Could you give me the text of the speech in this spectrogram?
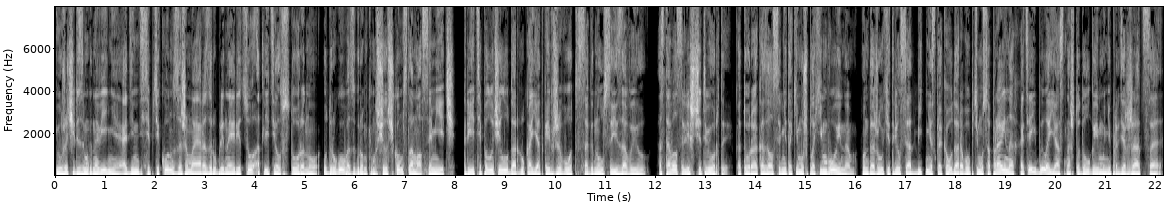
и уже через мгновение один десептикон, зажимая разрубленное лицо, отлетел в сторону. У другого с громким щелчком сломался меч. Третий получил удар рукояткой в живот, согнулся и завыл. Оставался лишь четвертый, который оказался не таким уж плохим воином. Он даже ухитрился отбить несколько ударов Оптимуса Прайна, хотя и было ясно, что долго ему не продержаться.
